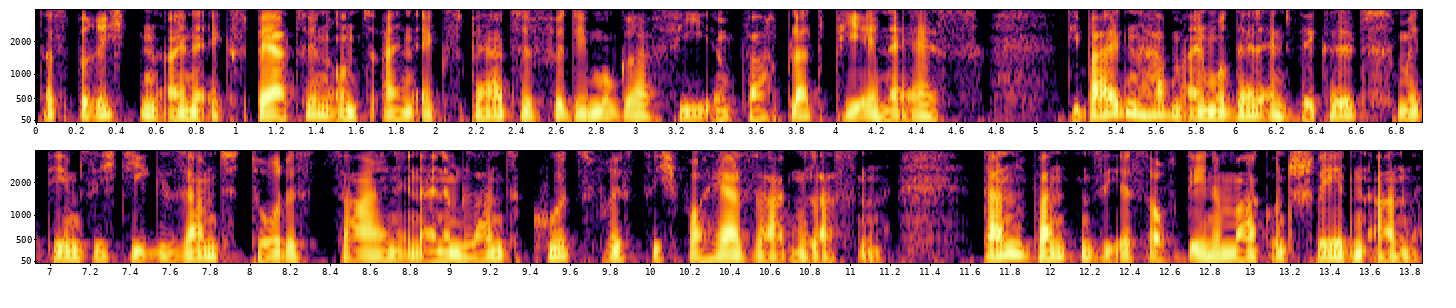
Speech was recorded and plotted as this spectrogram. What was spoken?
Das berichten eine Expertin und ein Experte für Demografie im Fachblatt PNAS. Die beiden haben ein Modell entwickelt, mit dem sich die Gesamttodeszahlen in einem Land kurzfristig vorhersagen lassen. Dann wandten sie es auf Dänemark und Schweden an.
